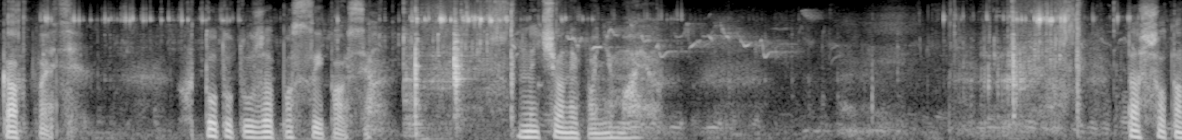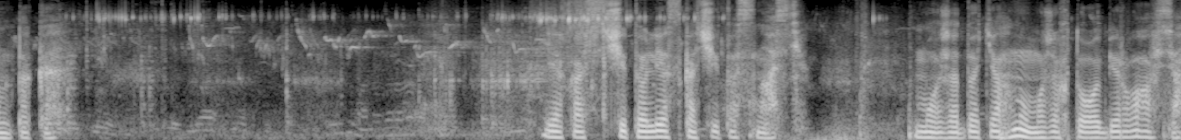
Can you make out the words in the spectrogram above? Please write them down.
Капець. Хто тут уже посипався? Нічого не понімаю. Та що там таке? Якась чи то леска, чи то снасть. Може дотягну, може хто обірвався.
